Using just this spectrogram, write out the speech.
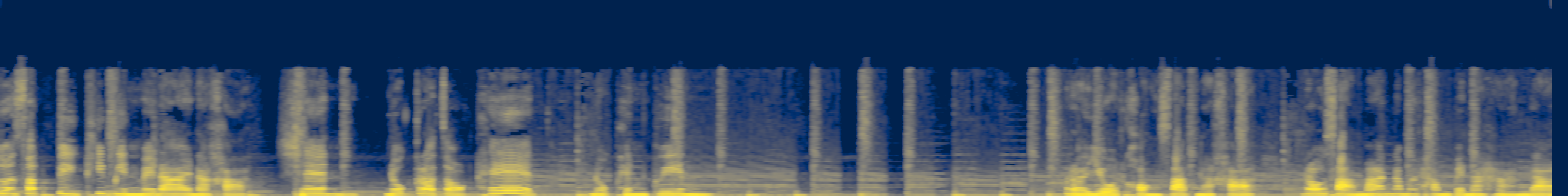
่วนสัตว์ปีกที่บินไม่ได้นะคะ เช่น นกกระจอกเทศ นกเพนกวิน ประโยชน์ของสัตว์นะคะ เราสามารถนำมาทำเป็นอาหารได้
